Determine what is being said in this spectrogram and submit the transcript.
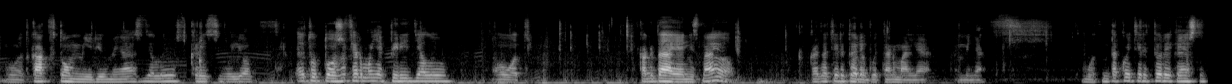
Вот, как в том мире у меня сделаю, скорее всего, ее. Эту тоже ферму я переделаю. Вот. Когда, я не знаю, когда территория будет нормальная у меня. Вот, на такой территории, конечно,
